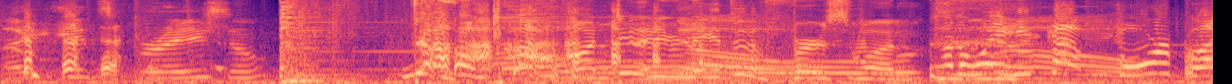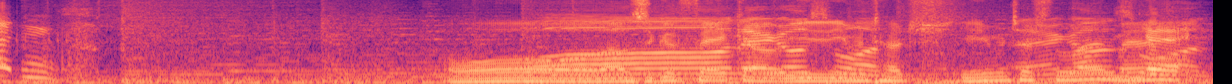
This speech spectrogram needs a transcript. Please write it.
like inspirational. Oh, dude, I didn't even make it to the first one. By the way, he's got four buttons. Oh, that was a good Oh, fake there out. You goes didn't even touch. You didn't even touch There the line, man. one.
